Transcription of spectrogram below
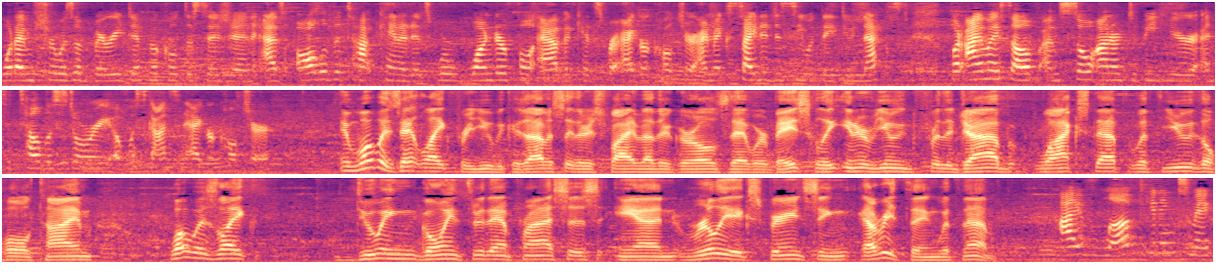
what I'm sure was a very difficult decision as all of the top candidates were wonderful advocates for agriculture. I'm excited to see what they do next, but I myself, I'm so honored to be here and to tell the story of Wisconsin agriculture. And what was that like for you? Because obviously there's five other girls that were basically interviewing for the job lockstep with you the whole time. What was like doing going through that process and really experiencing everything with them. I've loved getting to make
